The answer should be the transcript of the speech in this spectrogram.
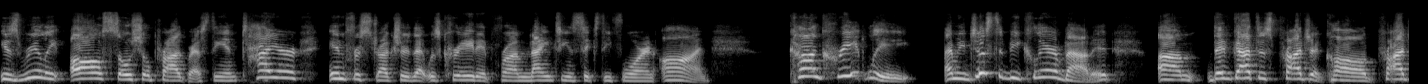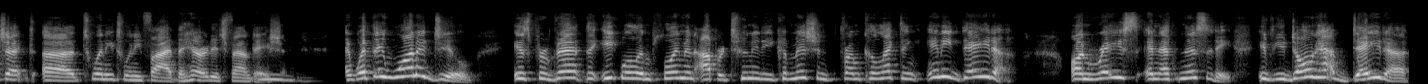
is really all social progress, the entire infrastructure that was created from 1964 and on. Concretely, I mean, just to be clear about it, um, they've got this project called Project uh, 2025, the Heritage Foundation. Mm. And what they want to do is prevent the Equal Employment Opportunity Commission from collecting any data on race and ethnicity. If you don't have data,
